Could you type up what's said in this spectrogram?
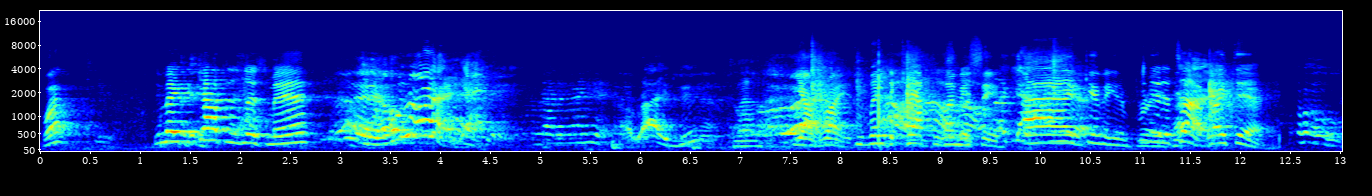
What? You made the captain's list, man. Hey, all right. All right, dude. Yeah, right. You made the captain's Let me list. see. Ah, give me the You break. near the top, right there. All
